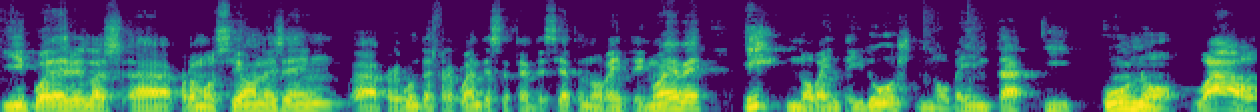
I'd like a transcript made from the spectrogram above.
Y puedes ver las uh, promociones en uh, preguntas frecuentes 77.99 y 92.91. ¡Wow!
